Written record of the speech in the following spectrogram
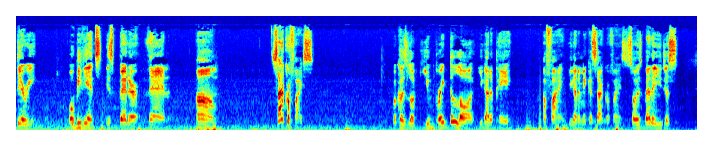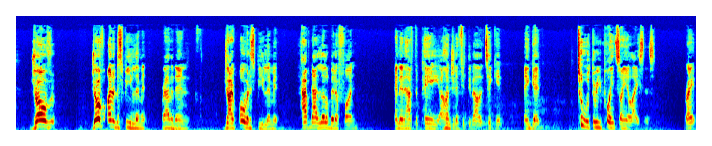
theory. Obedience is better than um, sacrifice because look, you break the law, you got to pay a fine. You got to make a sacrifice. So it's better you just drove drove under the speed limit rather than drive over the speed limit, have that little bit of fun, and then have to pay a hundred and fifty dollar ticket and get two or three points on your license. Right?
